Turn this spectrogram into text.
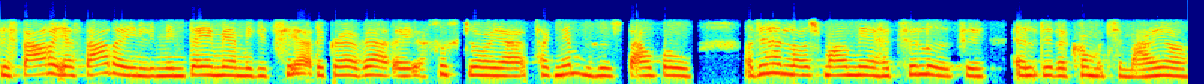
det starter, jeg starter egentlig min dag med at meditere, det gør jeg hver dag, og så skriver jeg taknemmelighedsdagbog. Og det handler også meget med at have tillid til alt det, der kommer til mig, og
